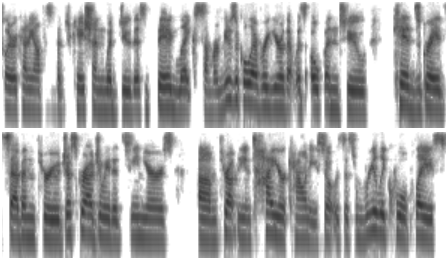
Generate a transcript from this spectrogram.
Tulare County Office of Education would do this big like summer musical every year that was open to kids grade seven through just graduated seniors um, throughout the entire county. So it was this really cool place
